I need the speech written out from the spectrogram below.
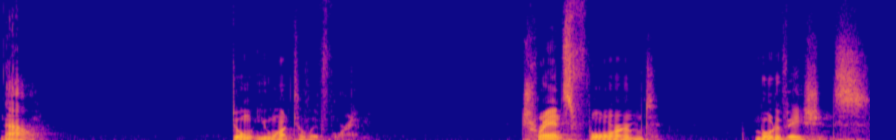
Now, don't you want to live for Him? Transformed motivations.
